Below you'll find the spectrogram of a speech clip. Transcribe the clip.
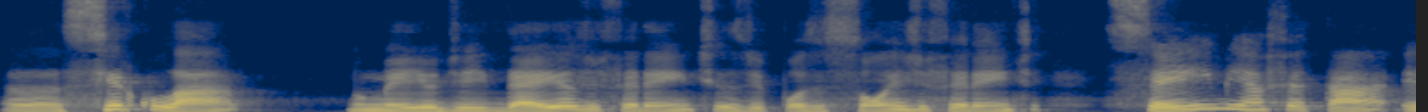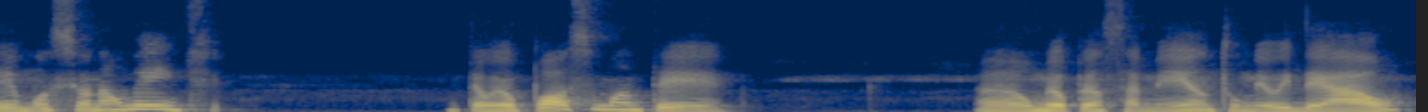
uh, circular no meio de ideias diferentes, de posições diferentes, sem me afetar emocionalmente. Então eu posso manter uh, o meu pensamento, o meu ideal,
